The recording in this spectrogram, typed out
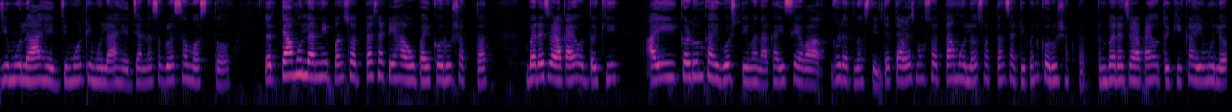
जी मुलं आहेत जी मोठी मुलं आहेत ज्यांना सगळं समजतं तर त्या मुलांनी पण स्वतःसाठी हा उपाय करू शकतात. बरेच वेळा काय होतं की आईकडून काही गोष्टी म्हणा काही सेवा घडत नसतील तर त्यावेळेस मग स्वतः मुलं स्वतःसाठी पण करू शकतात. पण बऱ्याच वेळा काय होतं की काही मुलं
